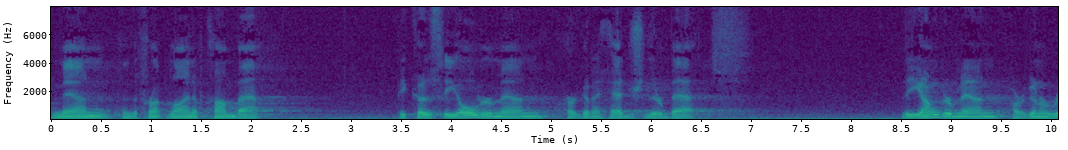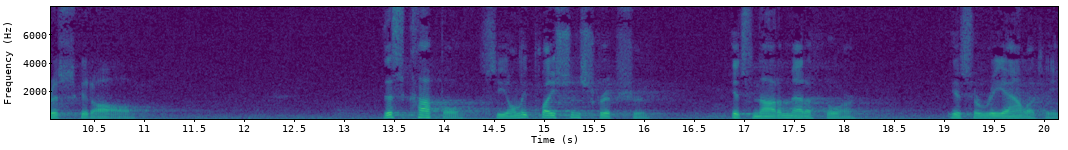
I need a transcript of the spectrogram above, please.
men in the front line of combat? because the older men are going to hedge their bets. The younger men are going to risk it all. This couple, it's the only place in Scripture, it's not a metaphor, it's a reality.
